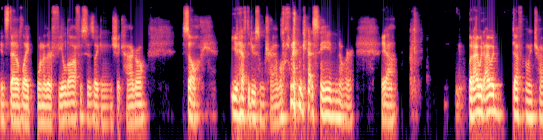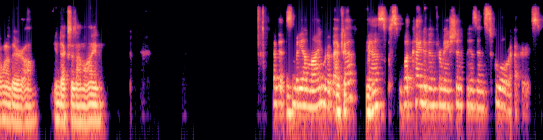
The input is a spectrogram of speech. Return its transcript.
instead of like one of their field offices, like in Chicago. So you'd have to do some traveling, I'm guessing, or yeah. But I would I would definitely try one of their um, indexes online. I've got somebody online, Rebecca, Mhm. asks, what kind of information is in school records?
